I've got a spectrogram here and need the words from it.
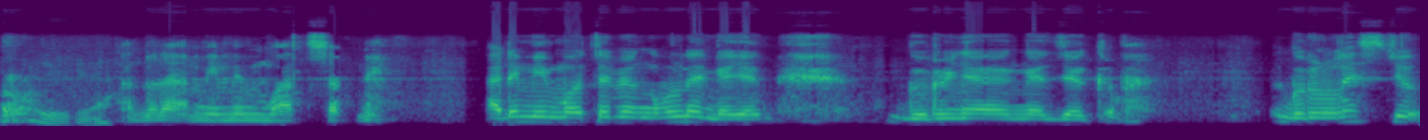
Iya. Atau nggak meme WhatsApp nih. Ada meme WhatsApp yang kamu lihat nggak yang gurunya ngajak apa? Guru les cuy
